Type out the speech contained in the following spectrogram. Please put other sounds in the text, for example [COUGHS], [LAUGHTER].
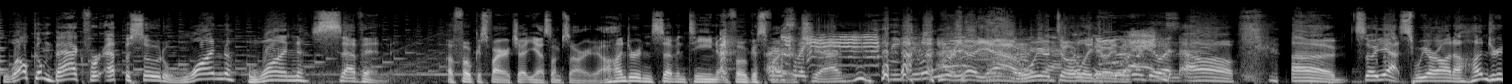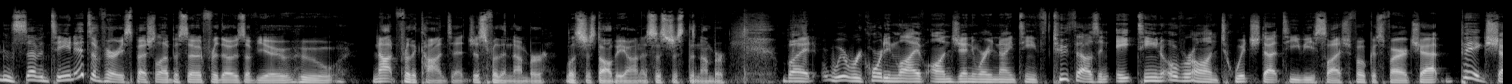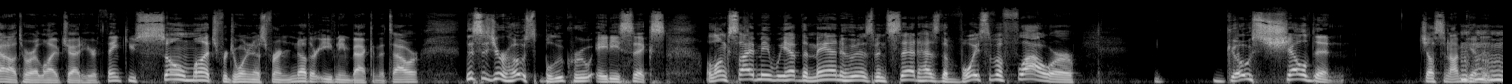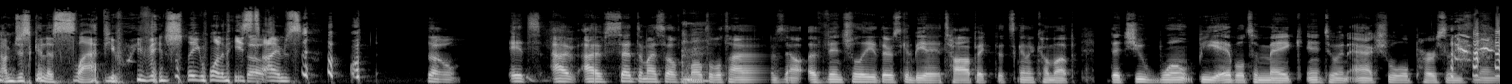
Welcome back for episode 117 of Focus Fire Chat. Yes, I'm sorry. 117 of Focus [LAUGHS] Fire like, Chat. We doing [LAUGHS] yeah, yeah, We're we are that. totally Okay, doing we're- that. We're doing that. Oh, uh, so yes, we are on 117. It's a very special episode for those of you who, not for the content, just for the number. Let's just all be honest, it's just the number. But we're recording live on January 19th, 2018, over on twitch.tv slash focus fire chat. Big shout out to our live chat here. Thank you so much for joining us for another evening back in the tower. This is your host, Blue Crew 86. Alongside me, we have the man who has been said has the voice of a flower, Ghost Sheldon. Justin, I'm gonna [LAUGHS] I'm just gonna slap you [LAUGHS] eventually one of these So- times. [LAUGHS] So it's I've I've said to myself multiple times now. Eventually, there's going to be a topic that's going to come up that you won't be able to make into an actual person's name.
